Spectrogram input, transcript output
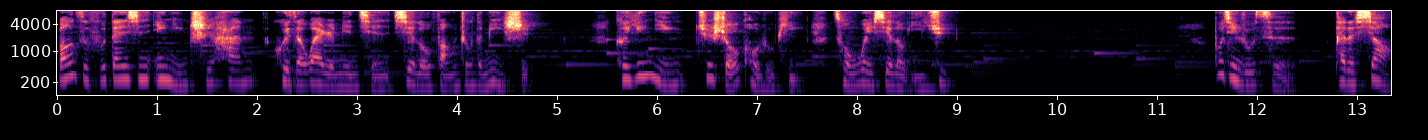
王子服担心英宁痴憨，会在外人面前泄露房中的密事。可英宁却守口如瓶，从未泄露一句。不仅如此，她的笑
